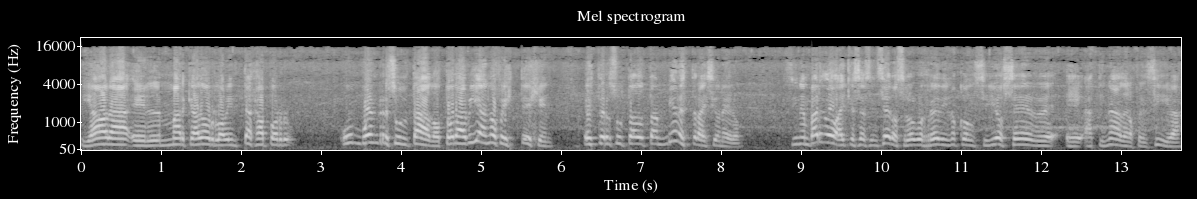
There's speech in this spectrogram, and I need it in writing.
y ahora el marcador lo aventaja por un buen resultado, todavía no festejen, este resultado también es traicionero. Sin embargo, hay que ser sinceros, el Always Ready no consiguió ser eh, atinado en ofensiva.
